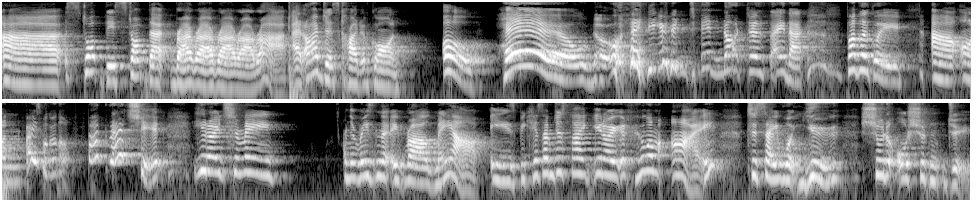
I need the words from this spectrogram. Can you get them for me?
uh, stop this, stop that, rah, rah, rah, rah, rah. And I've just kind of gone, oh, hell no, you did not just say that publicly uh, on Facebook. I thought, fuck that shit. You know, to me, and the reason that it riled me up is because I'm just like, you know, who am I to say what you should or shouldn't do?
